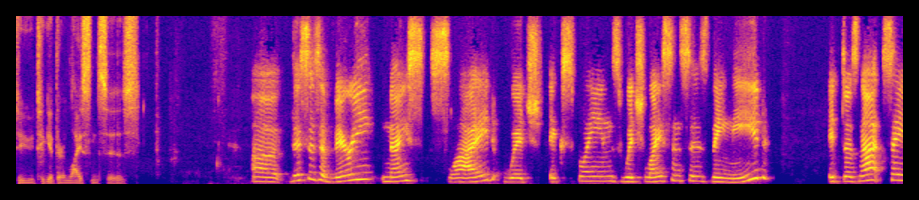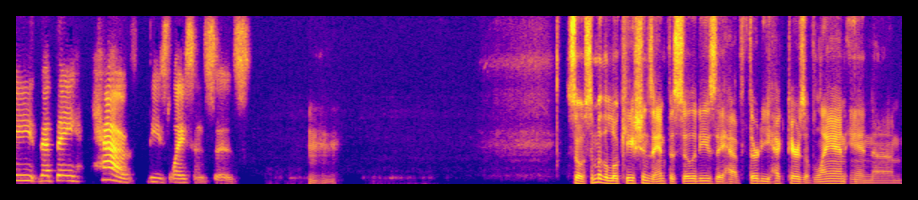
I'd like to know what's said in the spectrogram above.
to to get their licenses. Uh, this is a very nice slide which explains which licenses they need. It does not say that they have these licenses. Mm-hmm. So some of the locations and facilities, they have 30 hectares of land in um,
